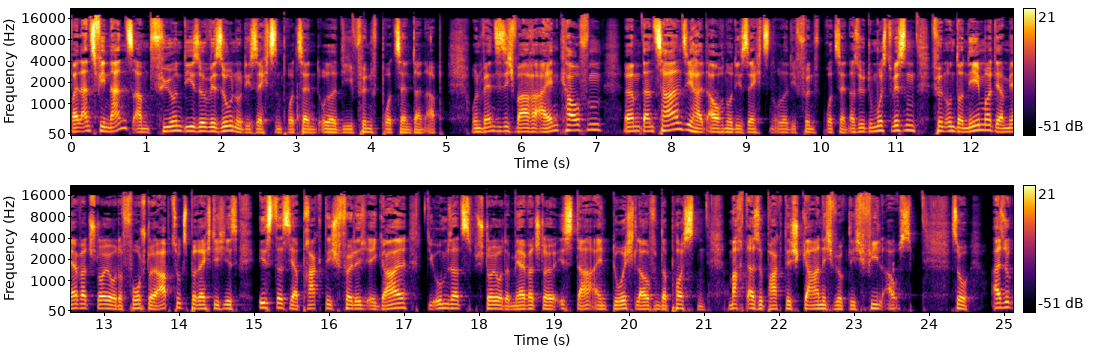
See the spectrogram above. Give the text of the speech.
weil ans Finanzamt führen die sowieso nur die 16 Prozent oder die 5 Prozent dann ab. Und wenn sie sich Ware einkaufen, ähm, dann zahlen sie halt auch nur die 16 oder die 5 Prozent. Also du musst wissen, für einen Unternehmer, der Mehrwertsteuer oder Vorsteuerabzugsberechtigt ist, ist das ja praktisch völlig egal. Die Umsatzsteuer oder Mehrwertsteuer ist da ein durchlaufender Posten. Macht also praktisch gar nicht wirklich viel aus. So, also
